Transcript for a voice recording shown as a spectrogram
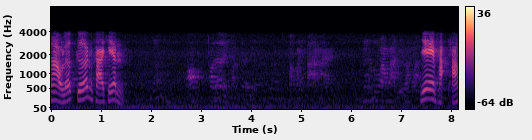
ห้าวเลิกเกินคาเคนเย่ผถาง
